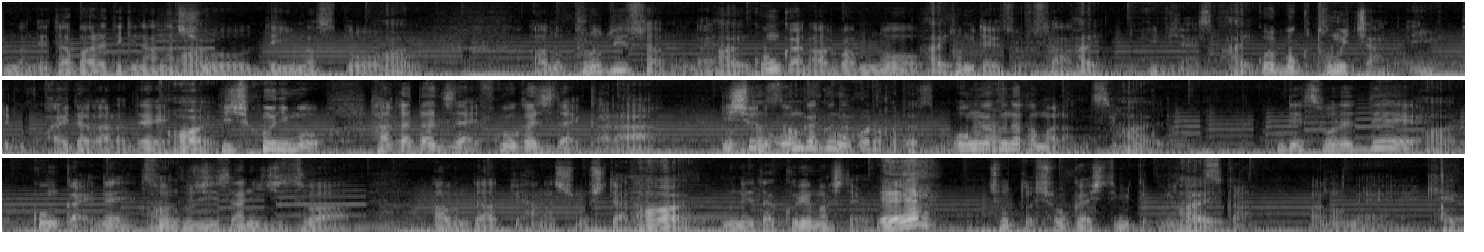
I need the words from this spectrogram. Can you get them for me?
まあネタバレ的な話をで言いますと、はい。あのプロデューサーのね、はい。今回のアルバムのはい。富田ゆずるさん、はい。い、るじゃないですか、はい。これ僕富ちゃんって言ってる間柄で、はい。非常にもう博多時代福岡時代から一緒に音楽ね。音楽仲間なんですよ、はい。僕でそれで、はい。今回ねその藤井さんに実は会うんだっていう話をしたら、はい。ネタくれましたよ。え？ちょっと紹介してみてもいいですか、あのね結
